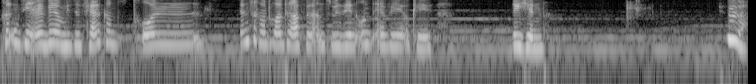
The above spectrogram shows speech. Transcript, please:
Drücken Sie LB, um diesen Fernkontroll... Fensterkontrolltafel anzuvisieren und RB, okay. Riechen. Ja.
